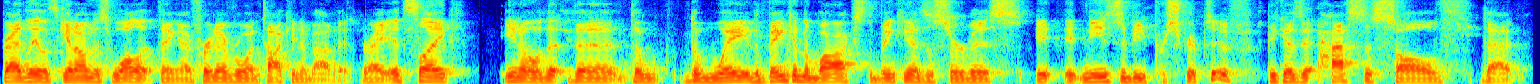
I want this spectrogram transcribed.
Bradley, let's get on this wallet thing. I've heard everyone talking about it, right? It's like you know the the the the way the bank in the box, the banking as a service, it, it needs to be prescriptive because it has to solve that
